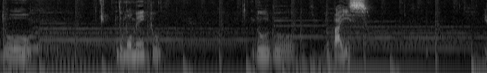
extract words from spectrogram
do, do momento do, do do país. E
